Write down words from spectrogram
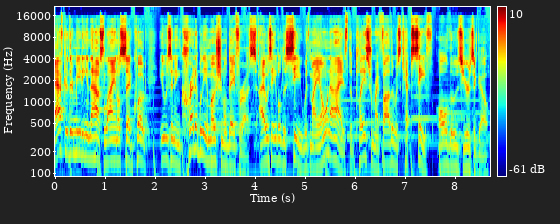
After their meeting in the house, Lionel said, quote, It was an incredibly emotional day for us. I was able to see with my own eyes the place where my father was kept safe all those years ago.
